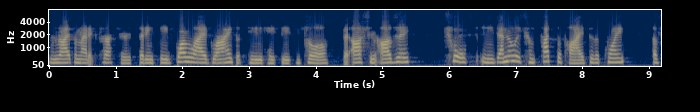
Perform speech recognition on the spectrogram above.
and rhizomatic structures that include formalized lines of communication control that often augment, twist, and generally complexify to the point of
